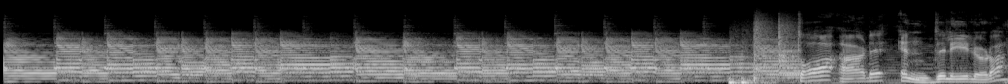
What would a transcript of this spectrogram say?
Da er det endelig lørdag.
